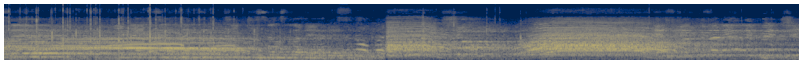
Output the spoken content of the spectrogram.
sais qu'il y a une certaine tactique qui s'est installée. Est-ce que vous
